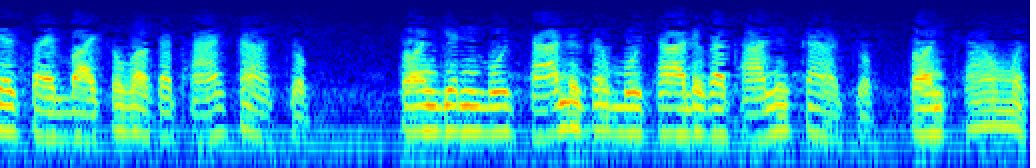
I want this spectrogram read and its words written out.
จะใส่บาตรก็ว่าคาถาเก้าจบ ตอนเย็นบูชาด้วยก็บูชาด้วยคาถานี้เก้าจบ ตอนเช้าเมื่อ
